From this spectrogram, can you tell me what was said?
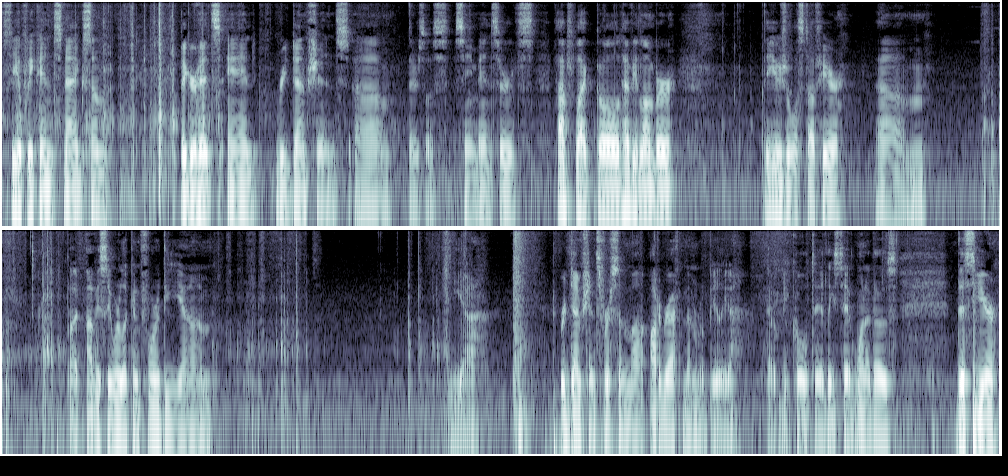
see if we can snag some bigger hits and redemptions. Um, there's those same inserts. Topps Black Gold, Heavy Lumber, the usual stuff here. Um, but obviously we're looking for the, um, the uh, redemptions for some uh, autographed memorabilia. That would be cool to at least hit one of those this year.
